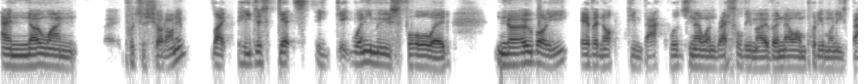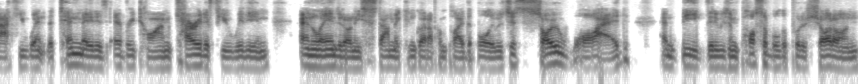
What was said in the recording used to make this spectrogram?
and no one puts a shot on him. Like he just gets, he, when he moves forward, nobody ever knocked him backwards. No one wrestled him over. No one put him on his back. He went the 10 meters every time, carried a few with him, and landed on his stomach and got up and played the ball. He was just so wide and big that it was impossible to put a shot on.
